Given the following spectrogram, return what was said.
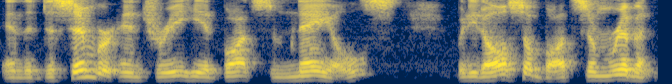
In the December entry, he had bought some nails, but he'd also bought some ribbon.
